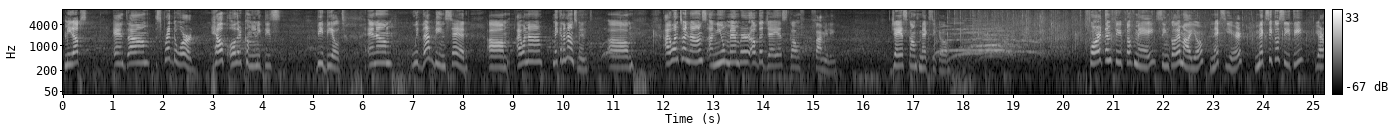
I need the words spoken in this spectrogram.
meetups. and um, spread the word. Help other communities be built. And um, with that being said, um, I want to make an announcement. Um, I want to announce a new member of the JSConf family, JSConf Mexico. 4th and 5th of May, Cinco de Mayo, next year, Mexico City. You are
